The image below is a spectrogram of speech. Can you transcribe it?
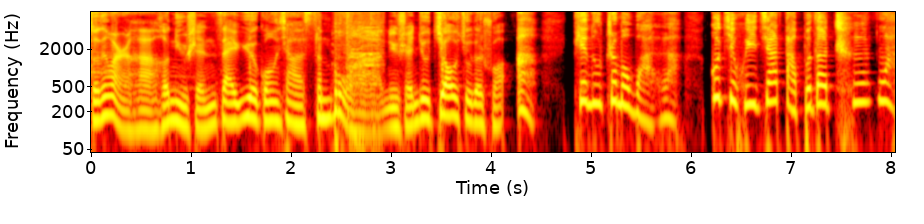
昨天晚上哈和女神在月光下散步啊，女神就娇羞的说啊，天都这么晚了，估计回家打不到车啦。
